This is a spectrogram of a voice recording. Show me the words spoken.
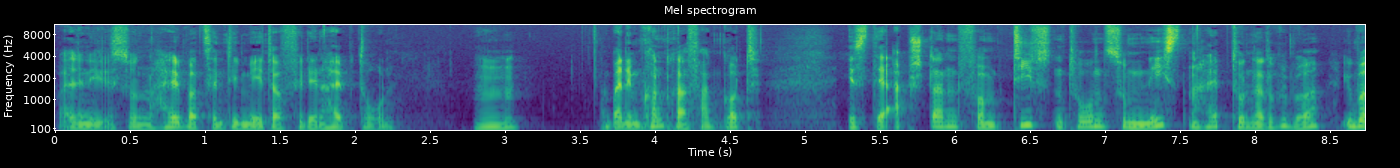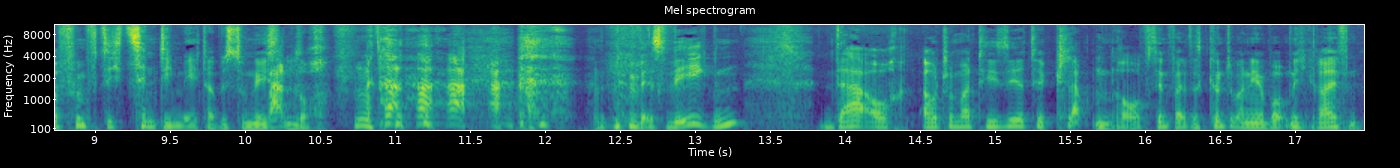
weiß ich nicht, ist so ein halber Zentimeter für den Halbton. Bei dem Kontrafagott ist der Abstand vom tiefsten Ton zum nächsten Halbton darüber über 50 Zentimeter bis zum nächsten Loch. Weswegen da auch automatisierte Klappen drauf sind, weil das könnte man ja überhaupt nicht greifen.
